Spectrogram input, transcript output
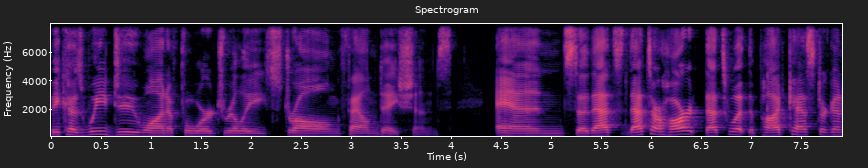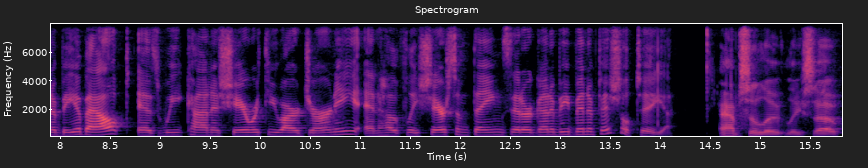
because we do want to forge really strong foundations. And so that's that's our heart. That's what the podcasts are going to be about as we kind of share with you our journey and hopefully share some things that are going to be beneficial to you. Absolutely. So,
